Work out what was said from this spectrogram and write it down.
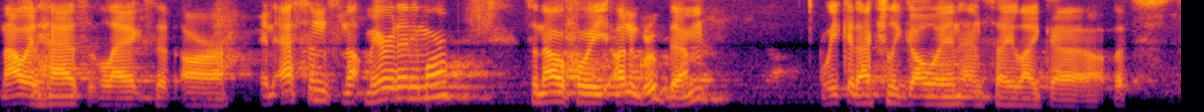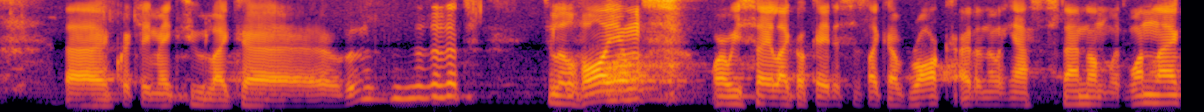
now it has legs that are in essence not mirrored anymore. So now if we ungroup them, we could actually go in and say like, uh, let's uh, quickly make two like uh, two little volumes where we say like, okay, this is like a rock. I don't know. He has to stand on with one leg,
